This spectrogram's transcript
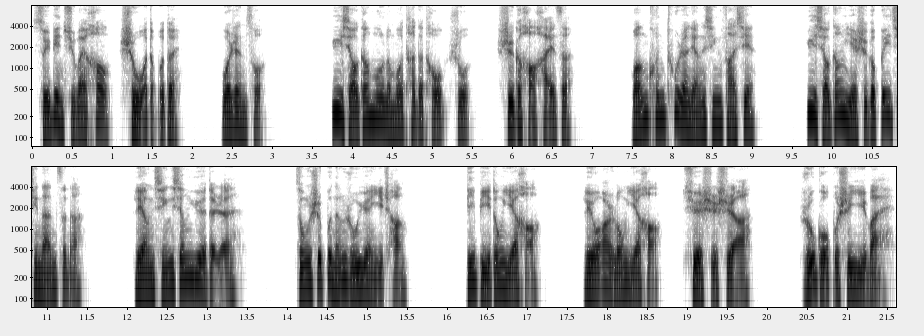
随便取外号是我的不对，我认错。玉小刚摸了摸他的头，说：“是个好孩子。”王坤突然良心发现。玉小刚也是个悲情男子呢，两情相悦的人总是不能如愿以偿。比比东也好，柳二龙也好，确实是啊。如果不是意外，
